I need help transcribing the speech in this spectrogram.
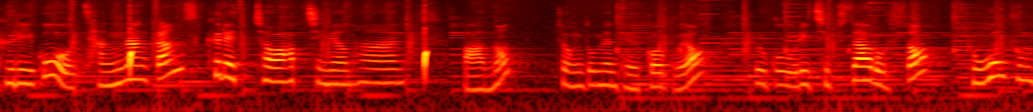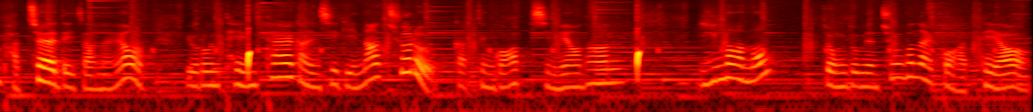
그리고 장난감, scratcher 합치면 한 만원 정도면 될 거고요. 그리고 우리 집사로서 도공품 받쳐야 되잖아요. 이런 덴탈 간식이나 추루 같은 거 합치면 한 2만 원 정도면 충분할 것 같아요.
